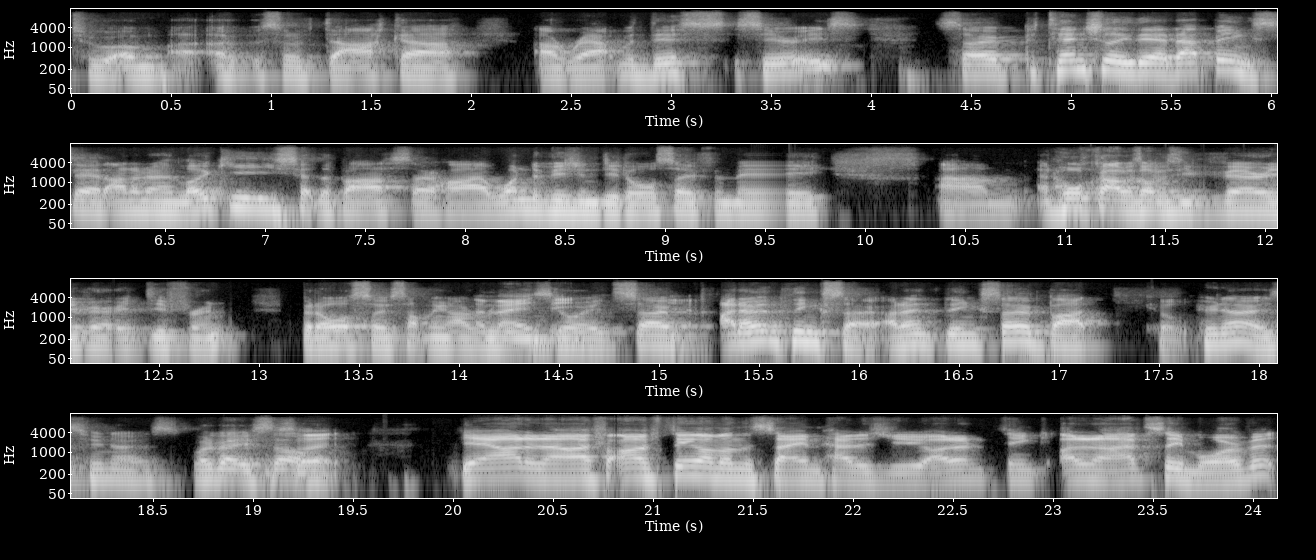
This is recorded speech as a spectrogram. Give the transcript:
to a, a, sort of darker route with this series. So potentially there. That being said, I don't know. Loki set the bar so high. WandaVision did also for me, um, and Hawkeye was obviously very very different, but also something I really Amazing. enjoyed. So Yeah. I don't think so. I don't think so. But Cool. who knows? Who knows? What about yourself? So, yeah, I don't know. If, I think I'm on the same hat as you. I don't think I don't know. I have to see more of it.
